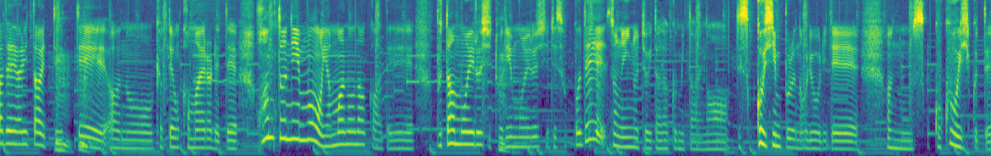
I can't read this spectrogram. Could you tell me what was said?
舎でやりたいって言って、うん、あの拠点を構えられて本当にもう山の中で豚もいるし鳥もいるし、でそこでその命をいただくみたいなですっごいシンプルなお料理であのすっごく美味しくて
